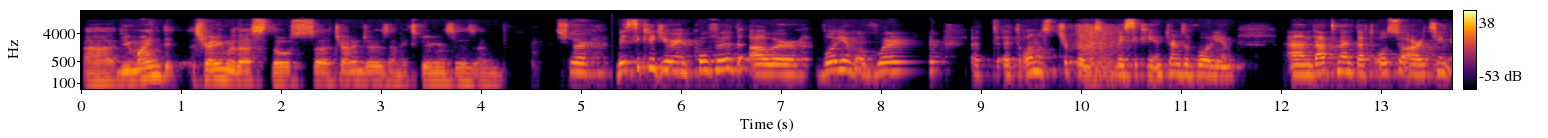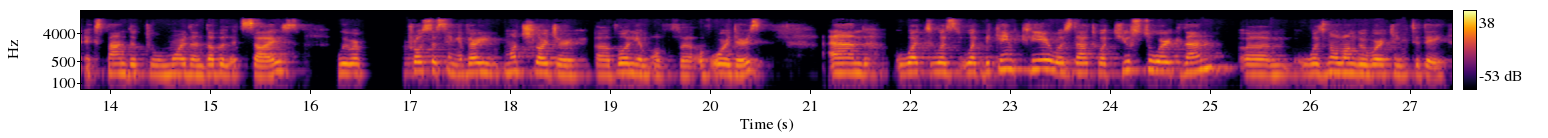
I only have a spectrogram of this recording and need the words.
Uh, do you mind sharing with us those uh, challenges and experiences and Sure. Basically, during COVID, our volume of work it, it almost tripled, basically in terms of volume, and that meant that also our team expanded to more than double its size. We were processing a very much larger uh, volume of uh, of orders, and what was what became clear was that what used to work then um, was no longer working today.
